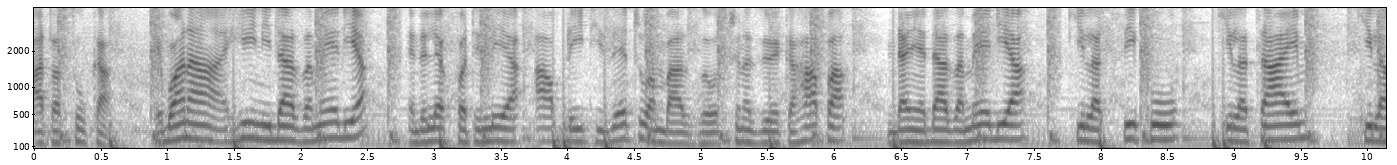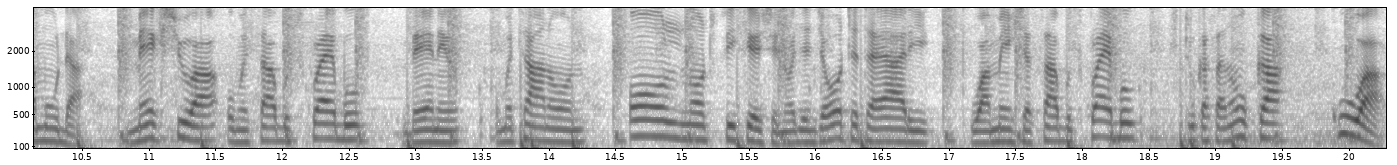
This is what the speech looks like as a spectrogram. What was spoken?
atasuka. E bwana, hii ni Daza Media. Endelea kufuatilia update zetu ambazo tunaziweka hapa ndani ya Daza Media kila siku, kila time, kila muda. Make sure umesubscribe then umeturn on all notification. Wajanja wote tayari wamesha subscribe. Shtuka sanuka kuwa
